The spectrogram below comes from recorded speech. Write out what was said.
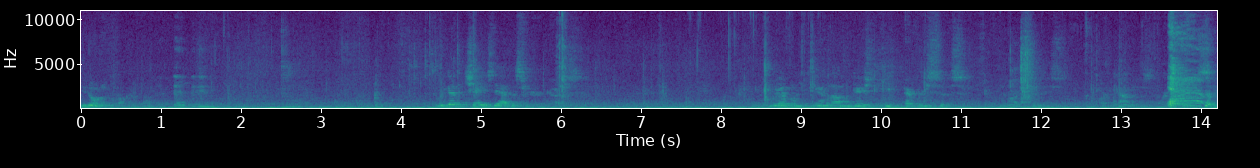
You know what I'm talking about. So we gotta change the atmosphere, guys. We have, we have an obligation to keep every citizen in our cities, our counties, our safe.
